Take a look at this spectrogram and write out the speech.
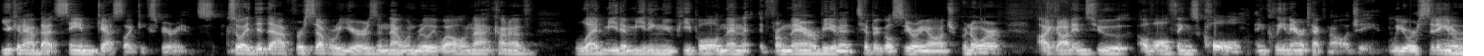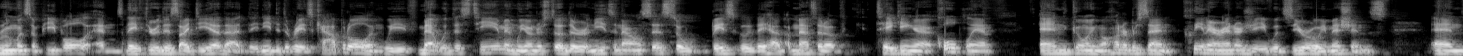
you can have that same guest-like experience. So I did that for several years, and that went really well, and that kind of led me to meeting new people, and then from there, being a typical serial entrepreneur I got into, of all things, coal and clean air technology. We were sitting in a room with some people, and they threw this idea that they needed to raise capital. And we've met with this team and we understood their needs analysis. So basically, they had a method of taking a coal plant and going 100% clean air energy with zero emissions. And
